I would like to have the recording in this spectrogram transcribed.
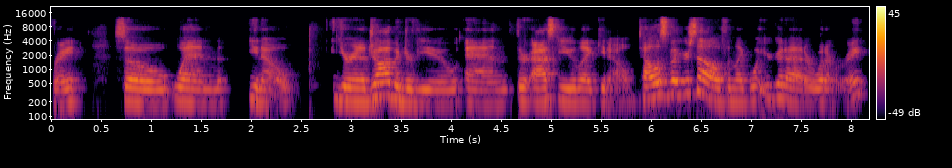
right? So when, you know, you're in a job interview and they're asking you, like, you know, tell us about yourself and like what you're good at or whatever, right?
